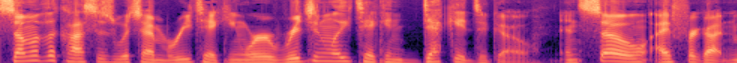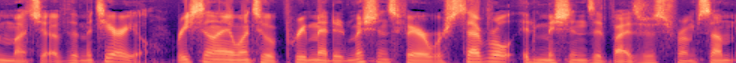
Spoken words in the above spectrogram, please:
some of the classes which I'm retaking were originally taken decades ago, and so I've forgotten much of the material. Recently, I went to a pre med admissions fair where several admissions advisors from some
